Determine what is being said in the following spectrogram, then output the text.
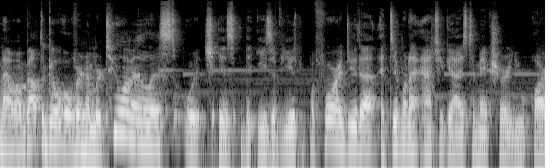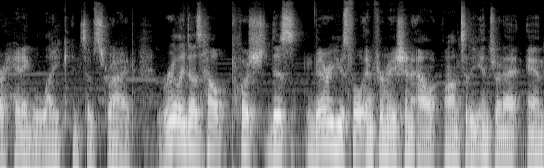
Now I'm about to go over number two on my list, which is the ease of use. But before I do that, I did want to ask you guys to make sure you are hitting like and subscribe. It really does help push this very useful information out onto the internet, and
